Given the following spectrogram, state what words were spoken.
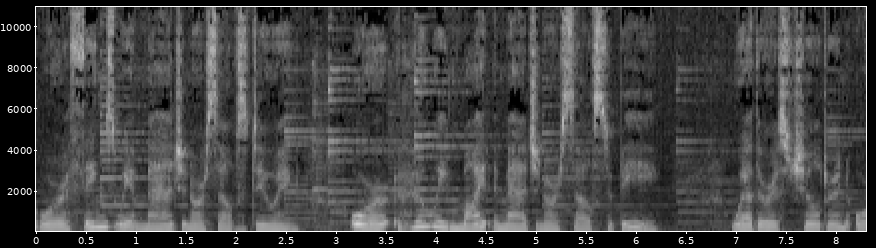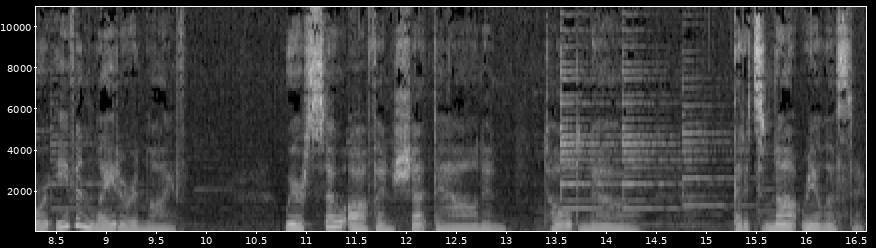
or things we imagine ourselves doing, or who we might imagine ourselves to be, whether as children or even later in life. We are so often shut down and told no, that it's not realistic.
